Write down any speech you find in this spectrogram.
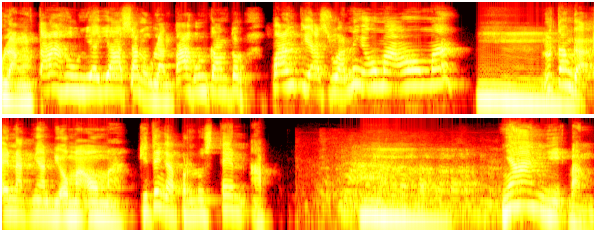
ulang tahun yayasan, ulang tahun kantor, panti asuhan nih oma-oma. Hmm. Lu tau nggak enaknya di oma-oma? Kita nggak perlu stand up. Hmm. Nyanyi bang.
